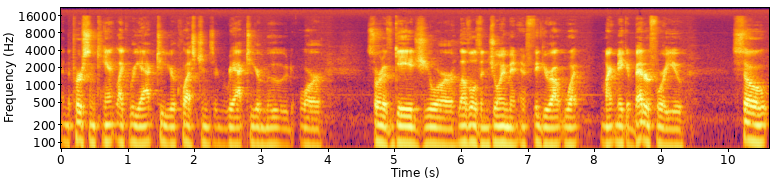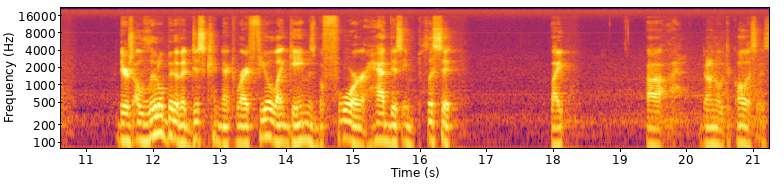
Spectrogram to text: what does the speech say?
and the person can't like react to your questions and react to your mood or sort of gauge your level of enjoyment and figure out what might make it better for you so there's a little bit of a disconnect where i feel like games before had this implicit like uh i don't know what to call this it's,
